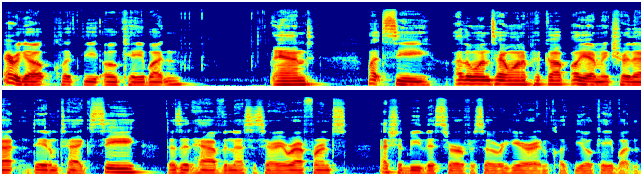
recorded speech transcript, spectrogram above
There we go. Click the OK button. And let's see other ones I want to pick up, oh yeah, make sure that datum tag C, does it have the necessary reference? That should be this surface over here and click the OK button.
